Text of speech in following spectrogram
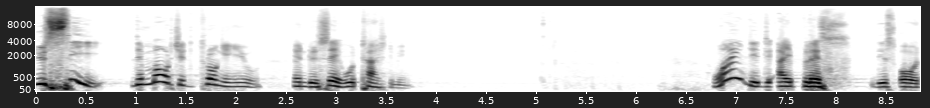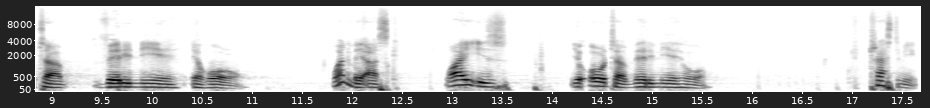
You see the multitude thronging you, and you say, Who touched me? Why did I place this altar very near a hall? One may ask, Why is your altar very near hall? Trust me,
